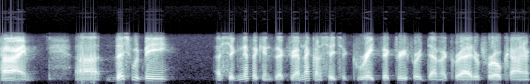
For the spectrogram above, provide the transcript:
time. Uh, this would be a significant victory. I'm not going to say it's a great victory for a Democrat or for O'Connor.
